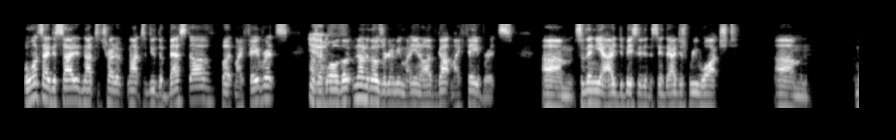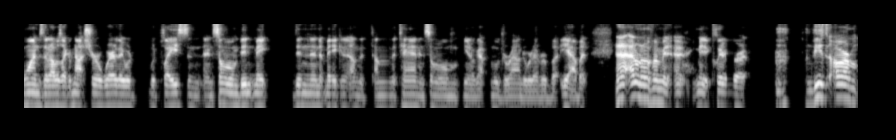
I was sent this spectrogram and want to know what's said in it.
But once I decided not to try to not to do the best of, but my favorites, yeah. I was like, well, th- none of those are going to be my, you know, I've got my favorites. Um, so then, yeah, I did basically did the same thing. I just rewatched um, ones that I was like, I'm not sure where they would would place, and and some of them didn't make didn't end up making it on the on the 10 and some of them you know got moved around or whatever but yeah but and I, I don't know if I made, I made it clear but these are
